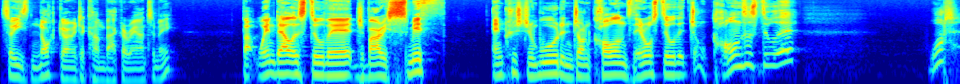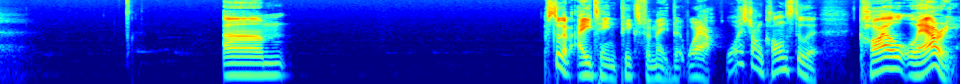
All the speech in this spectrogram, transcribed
so he's not going to come back around to me. But Wendell is still there. Jabari Smith and Christian Wood and John Collins, they're all still there. John Collins is still there? What? Um, I've still got 18 picks for me, but wow, why is John Collins still there? Kyle Lowry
